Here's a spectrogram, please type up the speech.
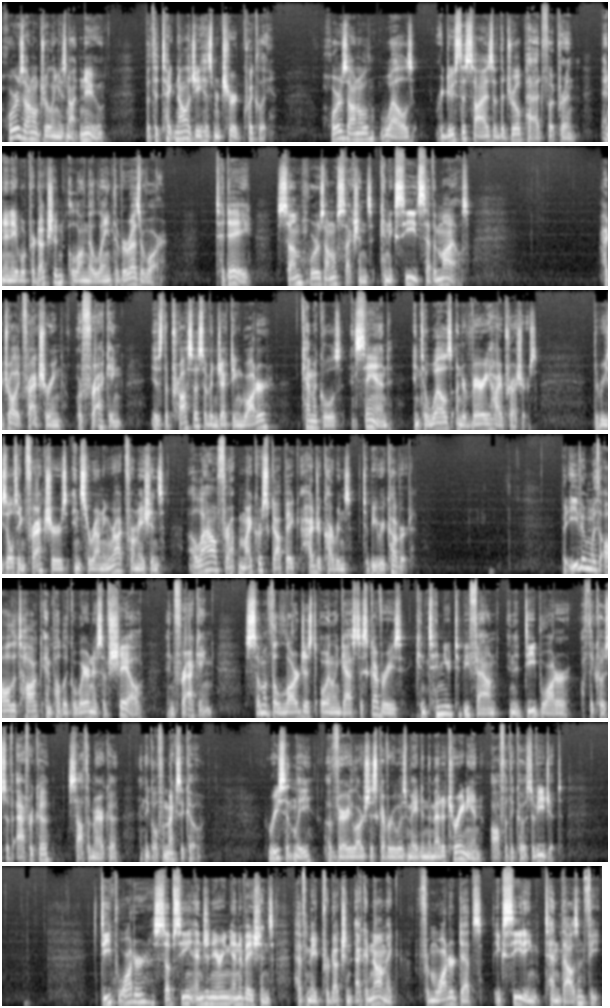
Horizontal drilling is not new but the technology has matured quickly. Horizontal wells reduce the size of the drill pad footprint and enable production along the length of a reservoir. Today, some horizontal sections can exceed 7 miles. Hydraulic fracturing, or fracking, is the process of injecting water, chemicals, and sand into wells under very high pressures. The resulting fractures in surrounding rock formations allow for microscopic hydrocarbons to be recovered. But even with all the talk and public awareness of shale and fracking, some of the largest oil and gas discoveries continue to be found in the deep water off the coast of Africa, South America, and the Gulf of Mexico. Recently, a very large discovery was made in the Mediterranean off of the coast of Egypt. Deep water subsea engineering innovations have made production economic from water depths exceeding 10,000 feet.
